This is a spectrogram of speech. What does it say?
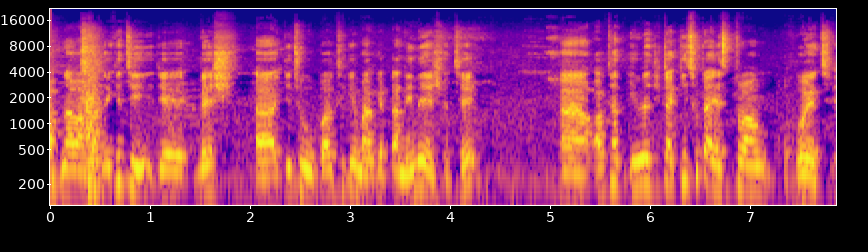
আপনার, আমরা দেখেছি যে বেশ কিছু উপর থেকে মার্কেটটা নেমে এসেছে। অর্থাৎ ইউএসডিটা কিছুটা স্ট্রং হয়েছে।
